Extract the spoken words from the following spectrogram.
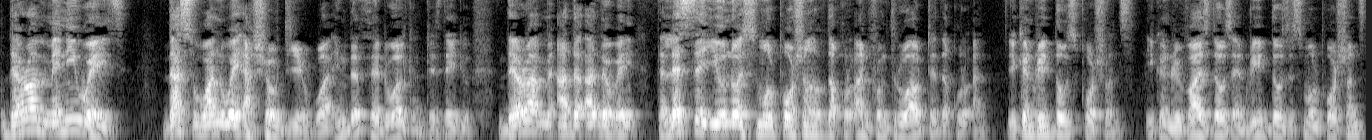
there are many ways. That's one way I showed you what in the third world countries they do. There are other other way that let's say you know a small portion of the Quran from throughout the Quran. You can read those portions. You can revise those and read those small portions,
